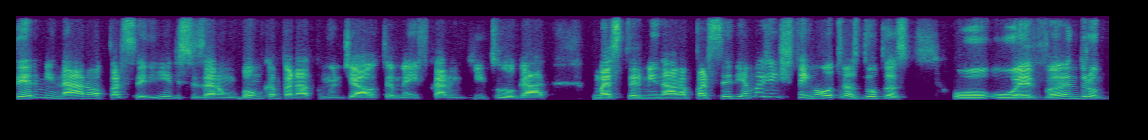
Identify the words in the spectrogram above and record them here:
terminaram a parceria, eles fizeram um bom Campeonato Mundial também, ficaram em quinto lugar, mas terminaram a parceria. Mas a gente tem outras duplas, o, o Evandro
